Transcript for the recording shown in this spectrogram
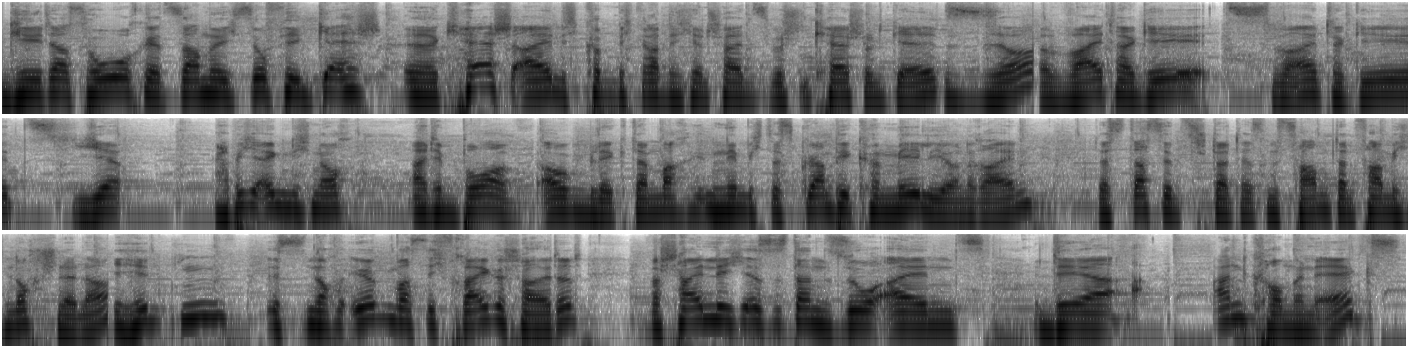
geht das hoch. Jetzt sammle ich so viel Cash, äh, Cash ein. Ich konnte mich gerade nicht entscheiden zwischen Cash und Geld. So, weiter geht's. Weiter geht's. Yeah. Habe ich eigentlich noch... Ah, den Bohr. Augenblick. Dann nehme ich das Grumpy Chameleon rein. Dass das jetzt stattdessen farmt. Dann farme ich noch schneller. Hier hinten ist noch irgendwas nicht freigeschaltet. Wahrscheinlich ist es dann so eins der Uncommon Eggs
